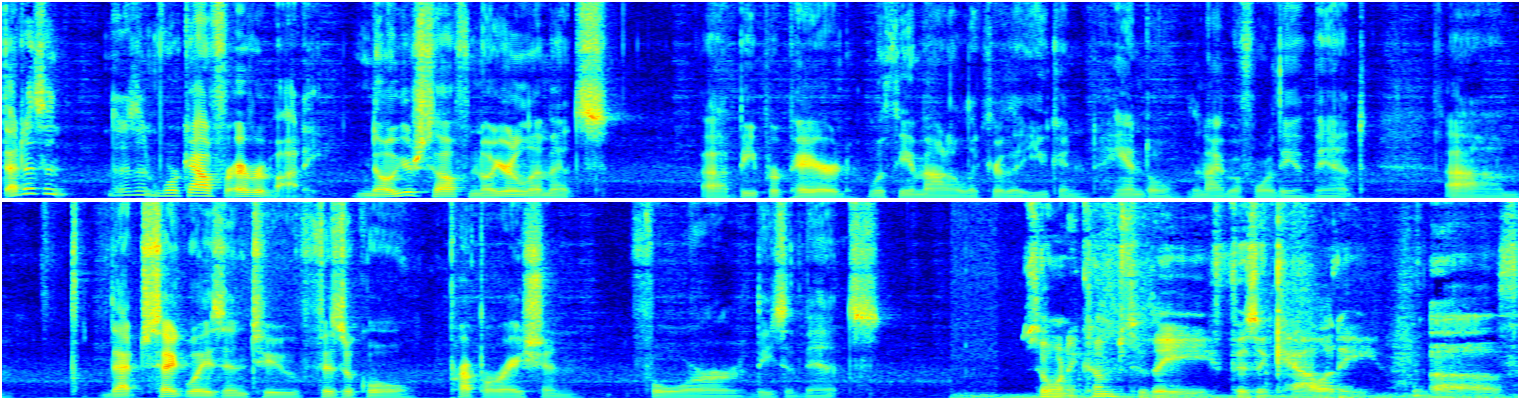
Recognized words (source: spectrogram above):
that doesn't that doesn't work out for everybody. Know yourself, know your limits. Uh, be prepared with the amount of liquor that you can handle the night before the event. Um, that segues into physical preparation for these events. So, when it comes to the physicality of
